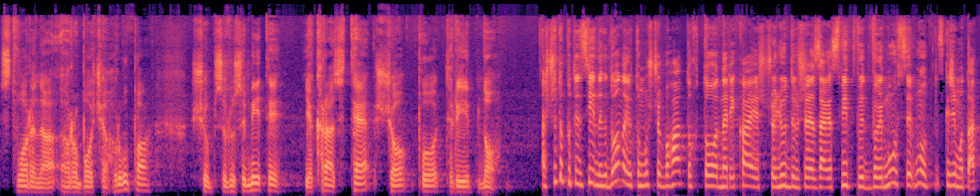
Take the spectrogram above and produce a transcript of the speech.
створена робоча група, щоб зрозуміти якраз те, що потрібно. А щодо потенційних донорів, тому що багато хто нарікає, що люди вже зараз світ відвернувся. Ну скажімо так,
